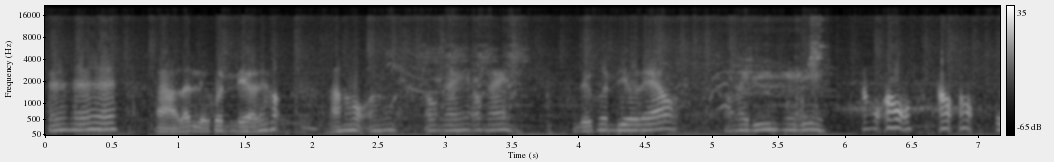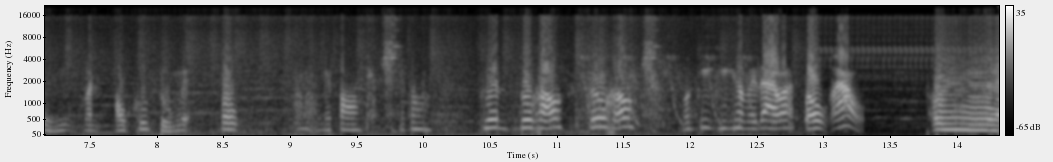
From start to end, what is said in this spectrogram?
เฮ้ยเฮ้ยเฮ้ยอ้าวแล้วเหลือคนเดียวแล้ว เอาเอาเอาไง เอาไง เหลือคนเดียวแล้ว เอาไงดีไงดี เอาเอาเอาเอาโอ้โหมันเอาขึ้นสูงเลยตกไงต่อไงต่อเพื่อนดูเขาดูเขาเมื่อกี้คิงทำไม่ได้วะตกแล้วเออ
